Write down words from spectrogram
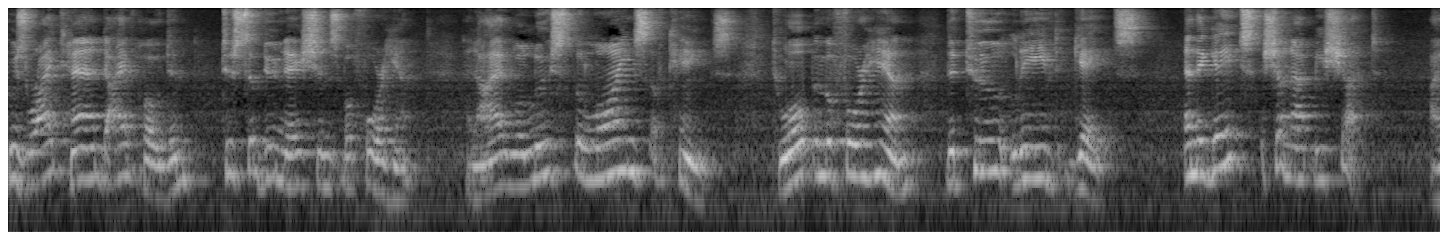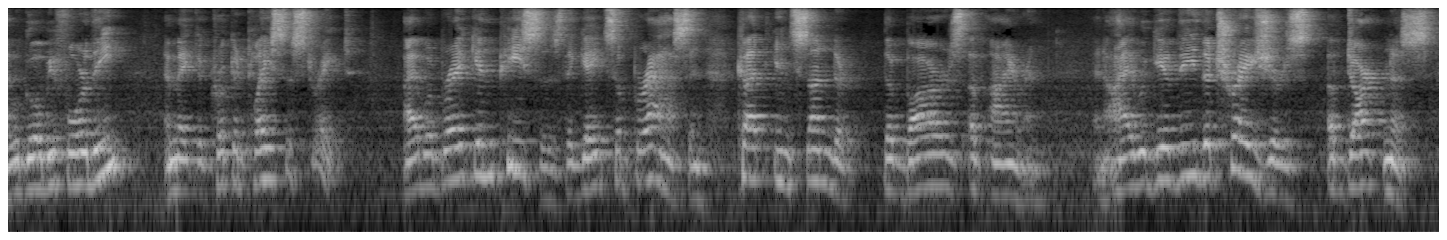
whose right hand I have holden, to subdue nations before him. And I will loose the loins of kings, to open before him the two leaved gates, and the gates shall not be shut. I will go before thee, and make the crooked places straight. I will break in pieces the gates of brass, and cut in sunder the bars of iron. And I will give thee the treasures of darkness,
